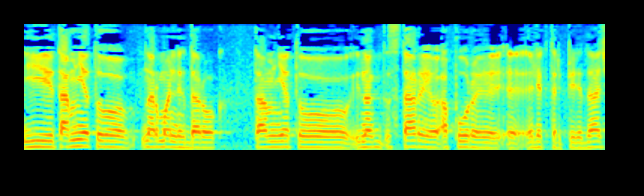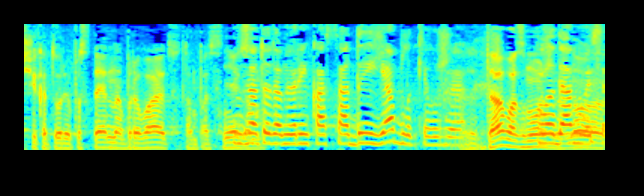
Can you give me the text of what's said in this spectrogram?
И там нету нормальных дорог. Там нету иногда старые опоры э, электропередачи, которые постоянно обрываются там под Но снегом. зато там наверняка сады и яблоки уже. Да, возможно, плодоносят.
